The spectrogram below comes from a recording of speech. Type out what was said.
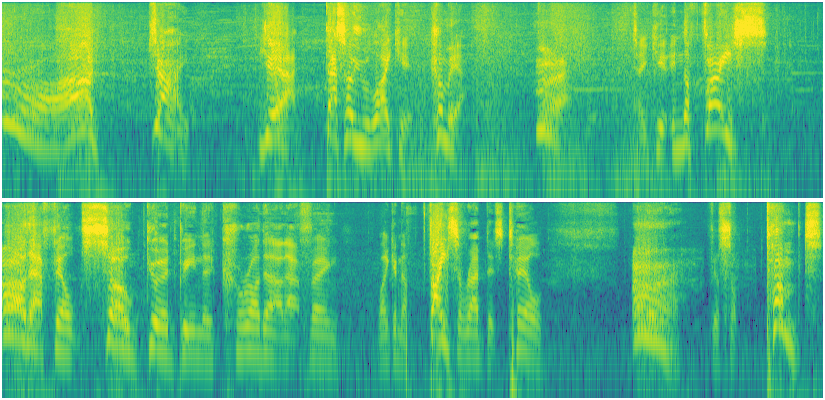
Ugh! Die! Yeah, that's how you like it! Come here! Take it in the face! Oh, that felt so good being the crud out of that thing. Like in the face of Rabbit's tail. Feel so pumped!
